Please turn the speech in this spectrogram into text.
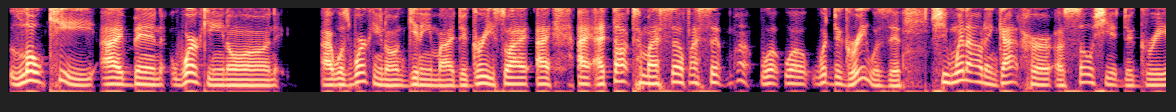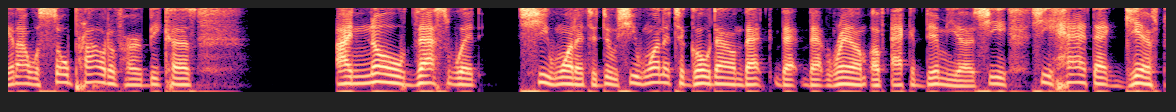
Low key, I've been working on I was working on getting my degree. So I I I, I thought to myself, I said, well, well, what degree was it? She went out and got her associate degree, and I was so proud of her because I know that's what she wanted to do. She wanted to go down that that that realm of academia. She she had that gift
